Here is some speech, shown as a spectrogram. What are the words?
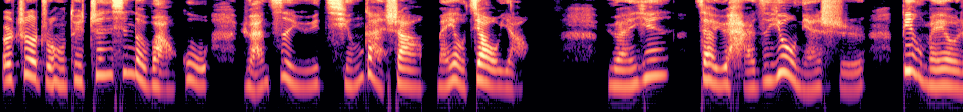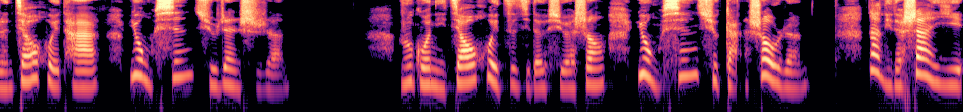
而这种对真心的罔顾，源自于情感上没有教养。原因在于孩子幼年时，并没有人教会他用心去认识人。如果你教会自己的学生用心去感受人，那你的善意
